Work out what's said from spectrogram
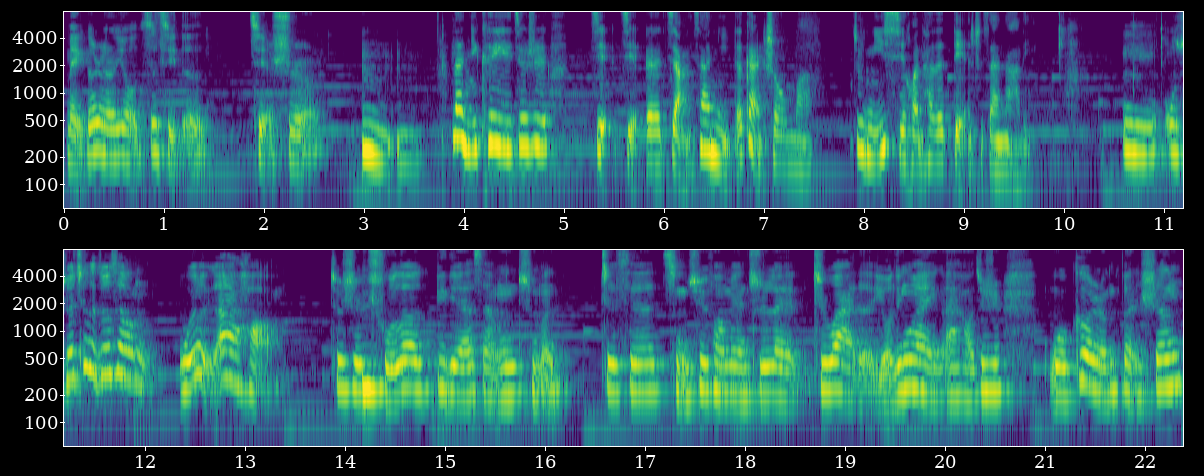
每个人有自己的解释。嗯嗯，那你可以就是解解呃讲一下你的感受吗？就你喜欢他的点是在哪里？嗯，我觉得这个就像我有一个爱好，就是除了 BDSM 什么这些情趣方面之类之外的，有另外一个爱好，就是我个人本身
